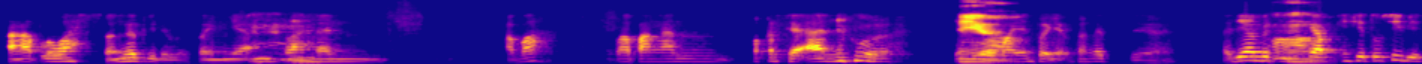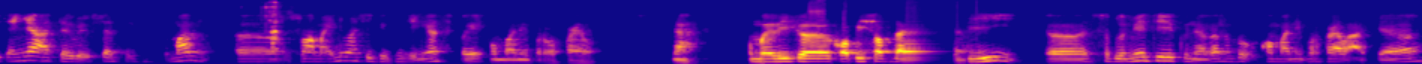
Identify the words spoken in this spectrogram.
sangat luas banget gitu loh. Banyak Mm-mm. lahan, apa, lapangan pekerjaan yang Iya. lumayan banyak banget ya. Jadi hampir Ah. setiap institusi biasanya ada website sih. Cuman eh, selama ini masih difungsikan sebagai company profile. Nah, kembali ke coffee shop tadi, eh, sebelumnya digunakan untuk company profile aja.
